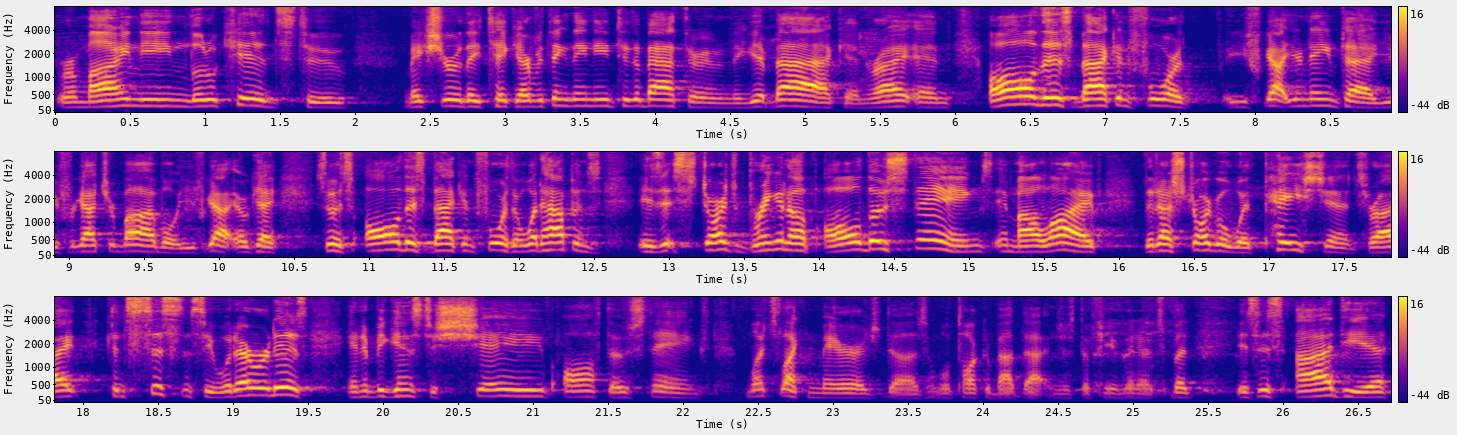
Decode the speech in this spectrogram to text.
reminding little kids to make sure they take everything they need to the bathroom and get back and right and all this back and forth you forgot your name tag you forgot your bible you forgot okay. So it's all this back and forth and what happens is it starts bringing up all those things in my life that i struggle with patience right consistency whatever it is and it begins to shave off those things much like marriage does and we'll talk about that in just a few minutes. But it's this idea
